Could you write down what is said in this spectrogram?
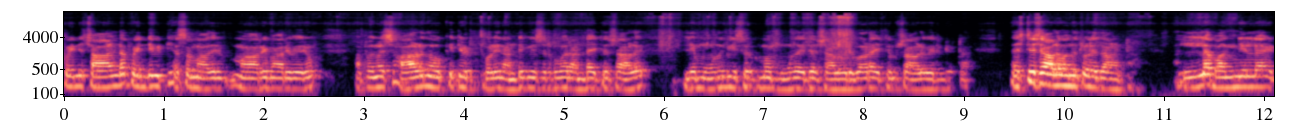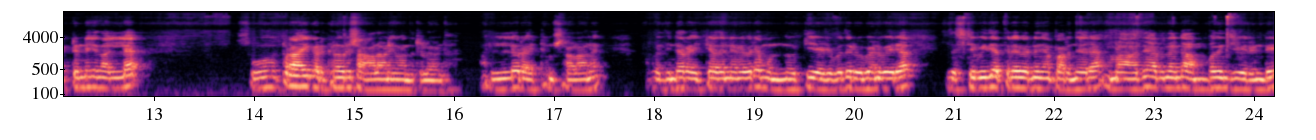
പ്രിന്റ് ഷാളിന്റെ പ്രിന്റ് വ്യത്യാസം മാതിരി മാറി മാറി വരും. അപ്പോൾ നിങ്ങൾ ഷാൾ നോക്കിയിട്ട് എടുത്തോളി. രണ്ട് പീസ് എടുക്കുമ്പോൾ രണ്ട് ഐറ്റം ഷാൾ അല്ലെങ്കിൽ മൂന്ന് പീസ് എടുക്കുമ്പോൾ മൂന്ന് ഐറ്റം ഷാൾ ഒരുപാട് ഐറ്റം ഷാൾ വരുന്നുണ്ട് കേട്ടോ. നെക്സ്റ്റ് ഷാൾ വന്നിട്ടുള്ള ഇതാണ് കേട്ടോ. നല്ല ഭംഗിയുള്ള ഇട്ടുണ്ടെങ്കിൽ നല്ല സൂപ്പറായി കിടക്കുന്ന ഒരു ഷാളാണ് ഈ വന്നിട്ടുള്ളത് കേട്ടോ. നല്ലൊരു ഐറ്റം ഷാളാണ്. അപ്പോൾ ഇതിന്റെ റേറ്റ് അത് തന്നെയാണ്. വരിക മുന്നൂറ്റി എഴുപത് രൂപയാണ് വരിക. ജസ്റ്റ് വീതി എത്ര വരുന്നത് ഞാൻ പറഞ്ഞുതരാം. നമ്മൾ ആദ്യം അറിയുന്നതിന്റെ അമ്പത് ഇഞ്ച് വരുന്നുണ്ട്.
